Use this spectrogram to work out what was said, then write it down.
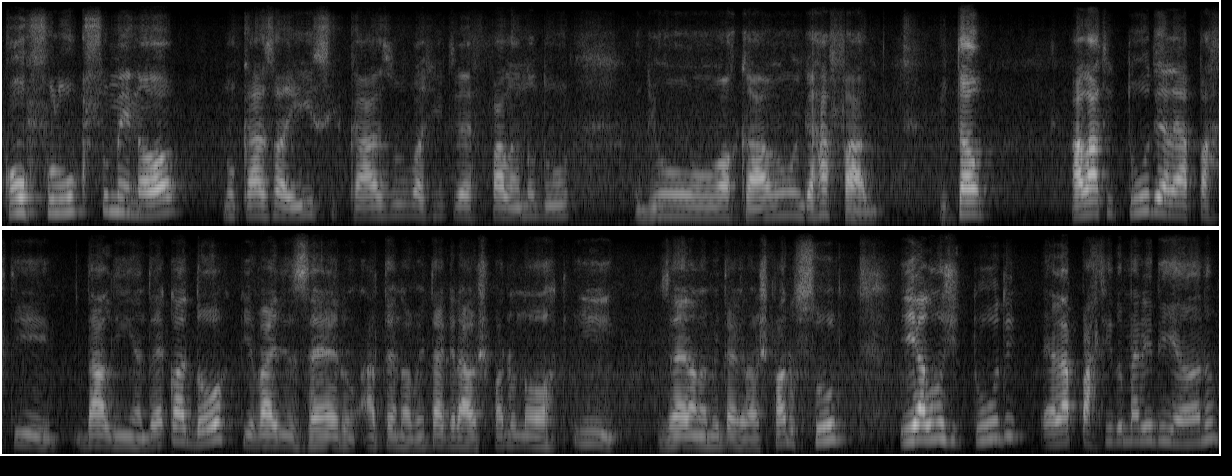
com fluxo menor, no caso aí, se caso a gente estiver falando do, de um local engarrafado. Então, a latitude ela é a partir da linha do Equador, que vai de 0 até 90 graus para o norte e 0 a 90 graus para o sul. E a longitude ela é a partir do meridiano,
